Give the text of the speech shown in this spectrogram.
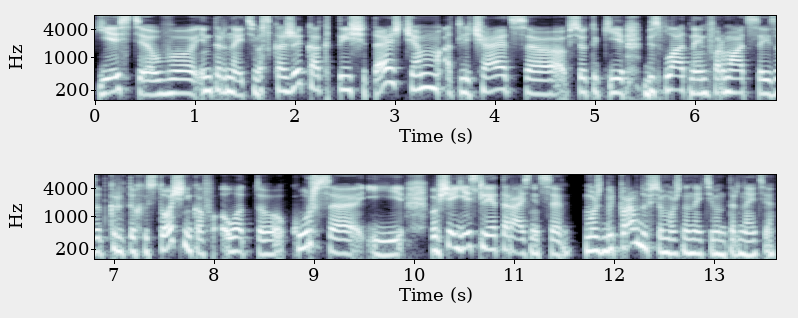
есть в интернете. Скажи, как ты считаешь, чем отличается все-таки бесплатная информация из открытых источников от курса и вообще есть ли эта разница? Может быть, правда все можно найти в интернете?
